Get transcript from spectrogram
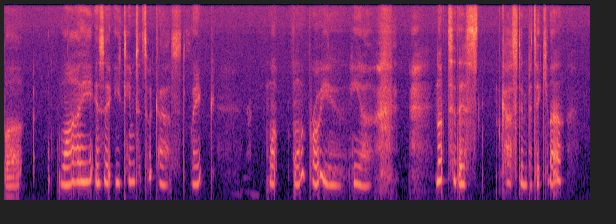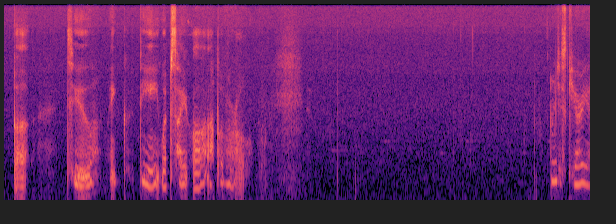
But why is it you came to Twitcast? Like, what, what brought you here? Not to this cast in particular, but to like the website or app overall. I'm just curious.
